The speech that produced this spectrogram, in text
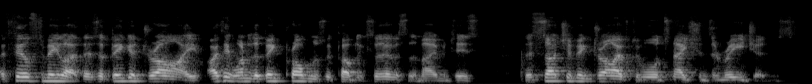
It feels to me like there's a bigger drive. I think one of the big problems with public service at the moment is there's such a big drive towards nations and regions,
